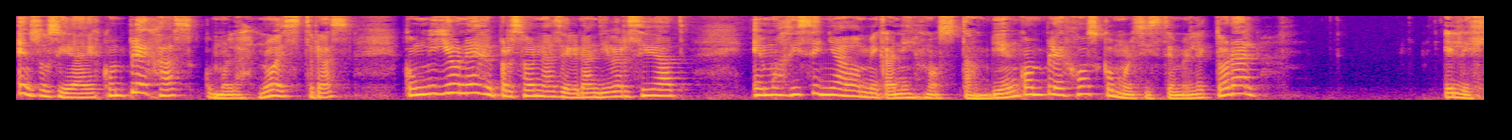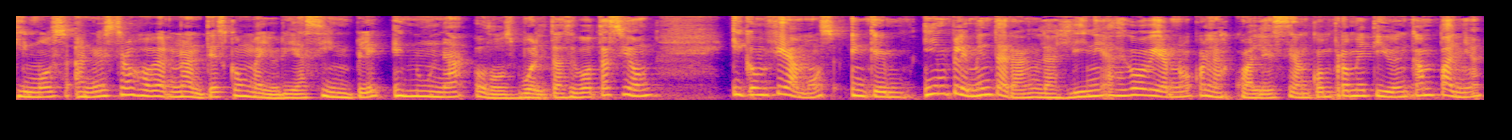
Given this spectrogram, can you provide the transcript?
En sociedades complejas, como las nuestras, con millones de personas de gran diversidad, hemos diseñado mecanismos tan bien complejos como el sistema electoral. Elegimos a nuestros gobernantes con mayoría simple en una o dos vueltas de votación y confiamos en que implementarán las líneas de gobierno con las cuales se han comprometido en campaña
